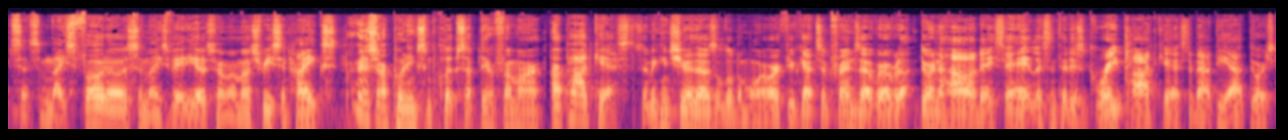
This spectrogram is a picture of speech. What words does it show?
Send some nice photos, some nice videos from our most recent hikes. We're going to start putting some clips up there from our, our podcast so we can share those a little more. Or if you've got some friends over, over the, during the holidays, say, hey, listen to this great podcast about the outdoors.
